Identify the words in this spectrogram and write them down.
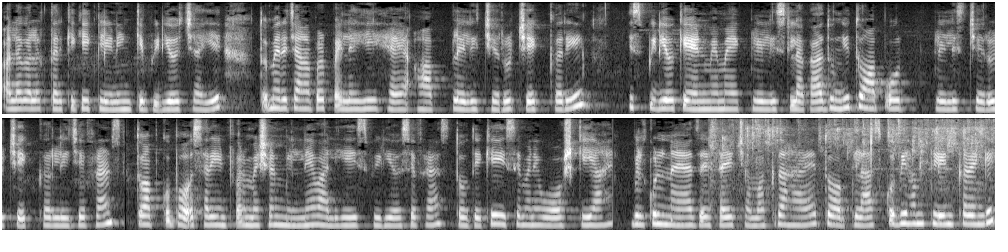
अलग अलग तरीके की क्लीनिंग के वीडियोस चाहिए तो मेरे चैनल पर पहले ही है, आप प्लेलिस्ट ज़रूर चेक करिए। इस वीडियो के एंड में मैं एक प्लेलिस्ट लगा दूँगी तो आप वो प्लेलिस्ट ज़रूर चेक कर लीजिए फ्रेंड्स तो आपको बहुत सारी इन्फॉर्मेशन मिलने वाली है इस वीडियो से फ्रेंड्स तो देखिए, इसे मैंने वॉश किया है। बिल्कुल नया जैसा ही चमक रहा है। तो अब ग्लास को भी हम क्लीन करेंगे।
